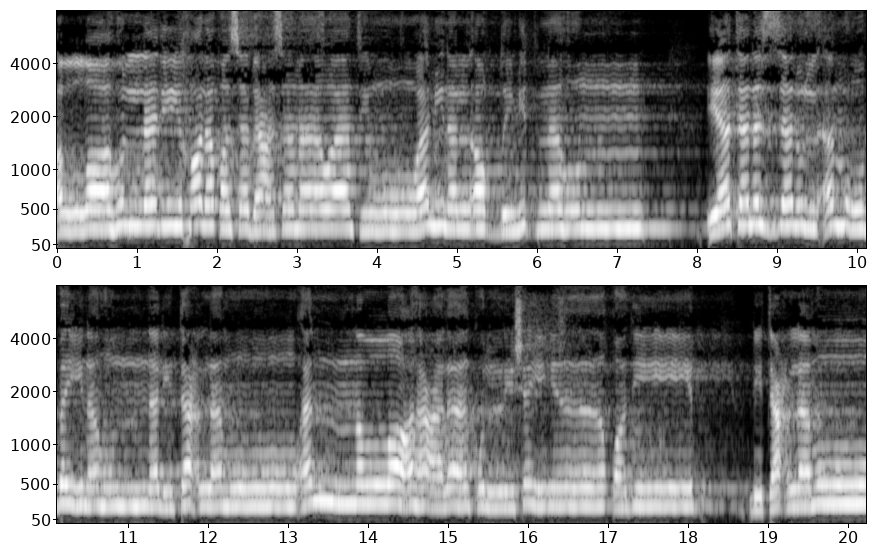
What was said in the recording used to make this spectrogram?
الله الذي خلق سبع سماوات ومن الأرض مثلهن يتنزل الأمر بينهن لتعلموا أن الله على كل شيء قدير. لتعلموا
